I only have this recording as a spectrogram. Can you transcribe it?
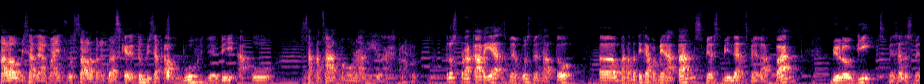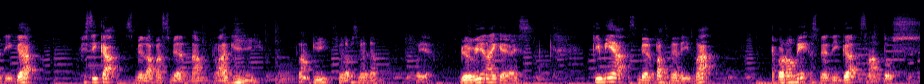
kalau misalnya main futsal atau main basket itu bisa kambuh jadi aku sangat-sangat mengurangi lah gitu terus prakarya 90 91 uh, matematika peminatan 99 98 biologi 91 93 fisika 98 96 lagi lagi 98 96 oh ya biologinya naik ya guys kimia 94 95 Ekonomi 93 100.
